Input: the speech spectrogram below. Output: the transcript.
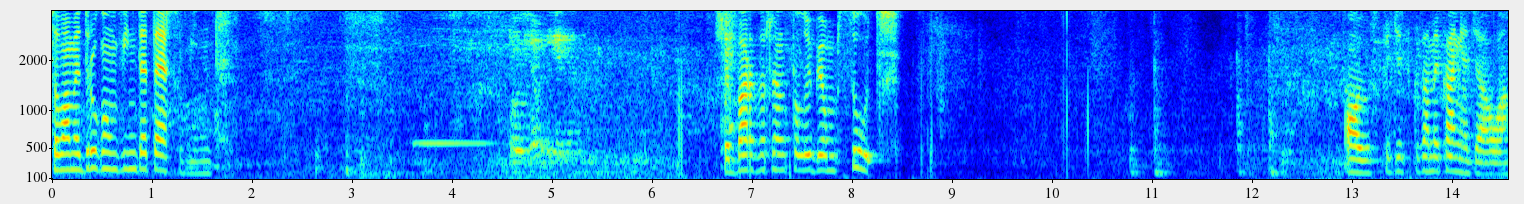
to mamy drugą windę Tech Wind. Poziom 1. Się bardzo często lubią psuć. O, już przycisk zamykania działa.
